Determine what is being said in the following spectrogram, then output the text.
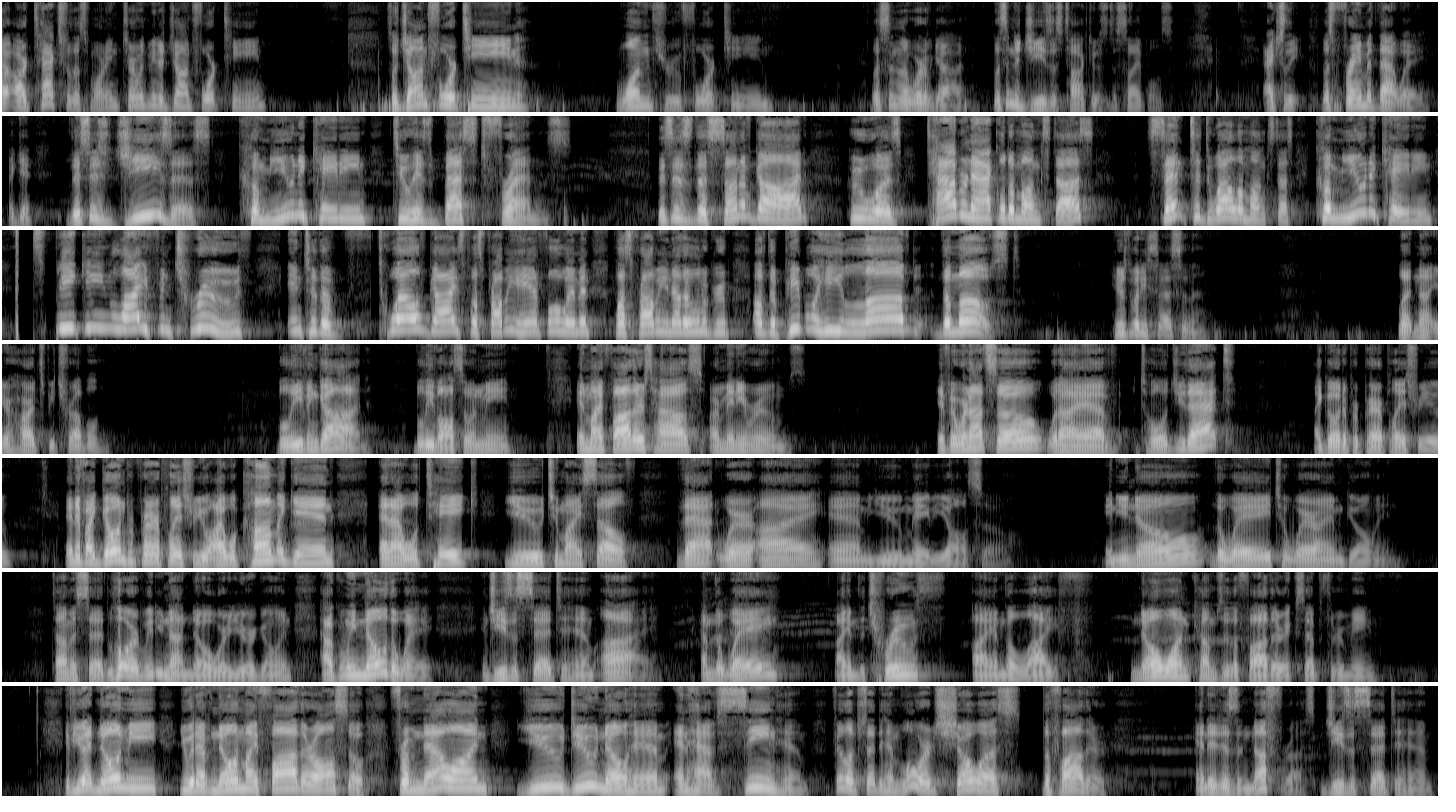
our text for this morning. Turn with me to John 14. So, John 14, 1 through 14. Listen to the Word of God. Listen to Jesus talk to his disciples. Actually, let's frame it that way. Again, this is Jesus communicating to his best friends. This is the Son of God who was tabernacled amongst us, sent to dwell amongst us, communicating, speaking life and truth into the 12 guys, plus probably a handful of women, plus probably another little group of the people he loved the most. Here's what he says to them Let not your hearts be troubled. Believe in God, believe also in me. In my Father's house are many rooms. If it were not so, would I have told you that? I go to prepare a place for you. And if I go and prepare a place for you, I will come again and I will take you to myself, that where I am, you may be also. And you know the way to where I am going. Thomas said, Lord, we do not know where you are going. How can we know the way? And Jesus said to him, I am the way, I am the truth, I am the life. No one comes to the Father except through me. If you had known me, you would have known my Father also. From now on, you do know him and have seen him. Philip said to him, Lord, show us the Father, and it is enough for us. Jesus said to him,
